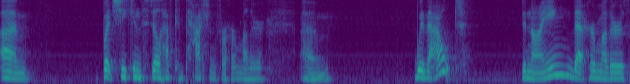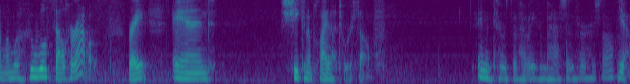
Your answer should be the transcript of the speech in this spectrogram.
Um, but she can still have compassion for her mother um, without denying that her mother is someone who will sell her out, right? And she can apply that to herself. in terms of having compassion for herself. Yeah.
